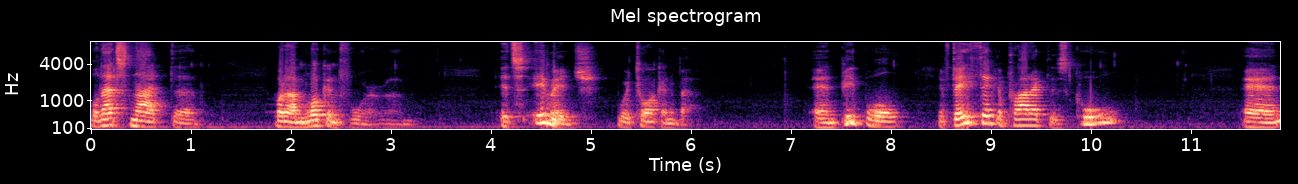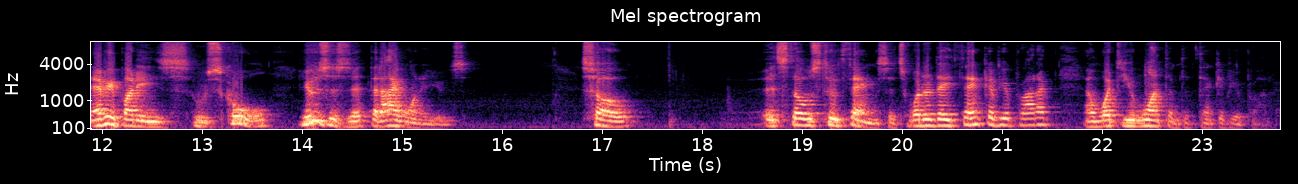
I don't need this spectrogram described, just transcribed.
Well, that's not uh, what I'm looking for. Um, it's image we're talking about, and people if they think a product is cool and everybody's who's cool uses it, that I want to use it. So it's those two things. It's what do they think of your product and what do you want them to think of your product.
